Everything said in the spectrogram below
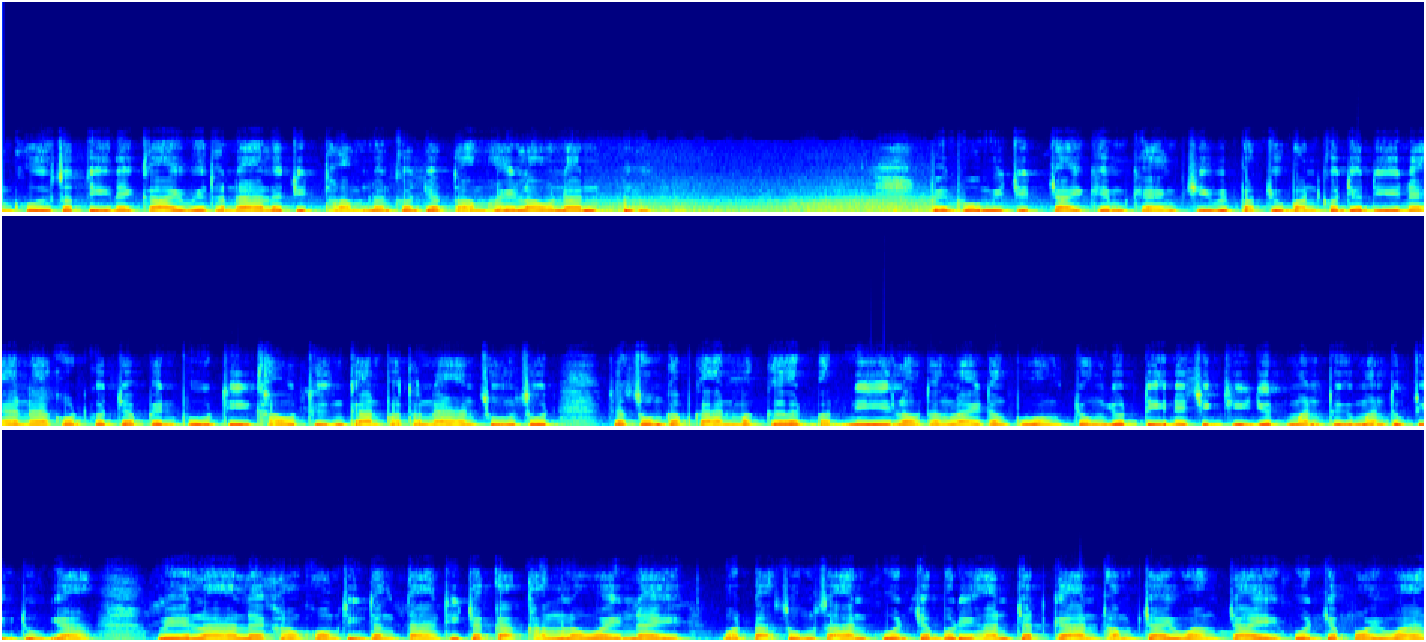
ำคือสติในกายเวทนาและจิตธรรม นั้นก็จะทำให้เรานั้น เป็นผู้มีจิตใจเข้มแข็งชีวิตปัจจุบันก็จะดีในอนาคตก็จะเป็นผู้ที่เข้าถึงการพัฒนาอันสูงสุด จะสมกับการมาเกิดบัดนี้เราทั้งหลายทั้งปวง จงยุติในสิ่งที่ยึดมั่นถือมั่นทุกสิ่งทุกอย่าง เวลาและเข้าของสิ่งต่างๆ ที่จะกักขังเราไว้ในวัฏสงสารควรจะบริหารจัดการทำใจวางใจ ควรจะปล่อยวาง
